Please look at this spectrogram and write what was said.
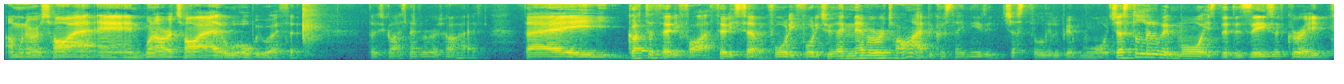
I'm going to retire and when I retire it will all be worth it those guys never retired they got to 35, 37, 40, 42. They never retired because they needed just a little bit more. Just a little bit more is the disease of greed,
